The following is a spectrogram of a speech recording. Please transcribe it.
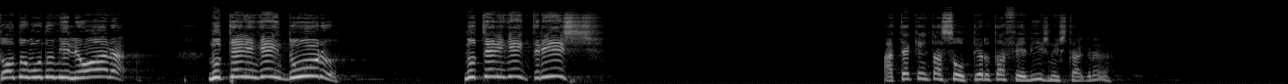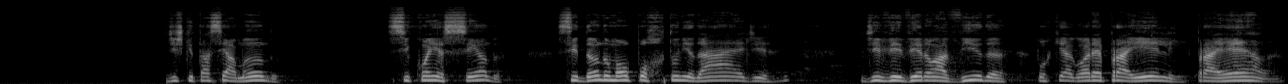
Todo mundo milhona. Não tem ninguém duro. Não tem ninguém triste. Até quem está solteiro está feliz no Instagram. Diz que está se amando, se conhecendo, se dando uma oportunidade de viver uma vida, porque agora é para ele, para ela.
